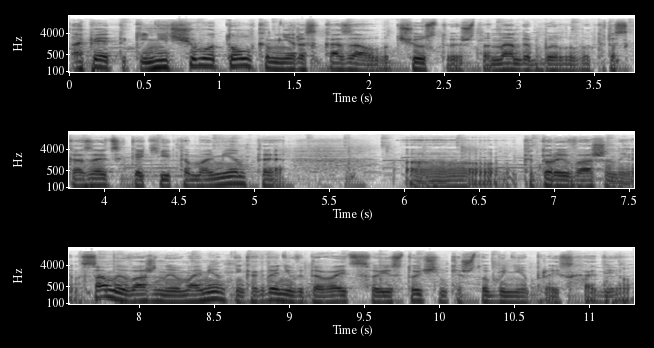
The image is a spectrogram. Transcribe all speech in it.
Опять-таки, ничего толком не рассказал. Вот чувствую, что надо было вот рассказать какие-то моменты. Э, которые важны. Самый важный момент – никогда не выдавайте свои источники, что бы ни происходило.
